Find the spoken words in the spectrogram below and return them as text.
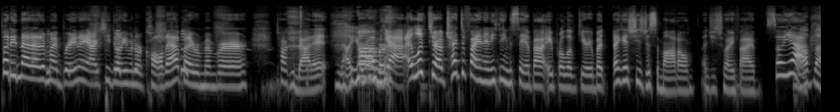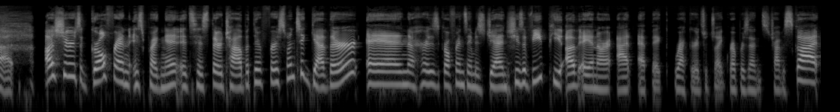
putting that out of my brain. I actually don't even recall that, but I remember talking about it. now you Um, remember. yeah, I looked her up, tried to find anything to say about April Love Geary, but I guess she's just a model and she's 25. So yeah. Love that. Usher's girlfriend is pregnant. It's his third child, but their first one together. And her his girlfriend's name is Jen. She's a VP of A&R at Epic Records, which like represents Travis Scott,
